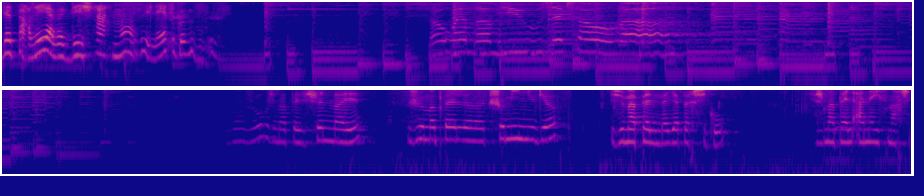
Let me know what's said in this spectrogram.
de parler avec des charmants élèves comme vous. So when the music's over, Bonjour, je m'appelle Sean Mae. Je m'appelle euh, Chomi Nuga. Je m'appelle Naya Perchico. Je m'appelle Anaïs Marches.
